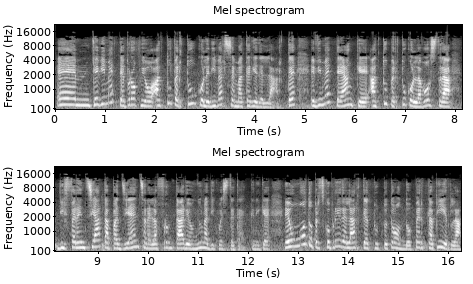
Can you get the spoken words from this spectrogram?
ehm, che vi mette proprio a tu per tu con le diverse materie dell'arte e vi mette anche a tu per tu con la vostra differenziata pazienza nell'affrontare ognuna di queste tecniche. È un modo per scoprire l'arte a tutto tondo, per capirla,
